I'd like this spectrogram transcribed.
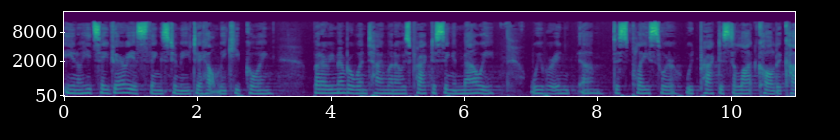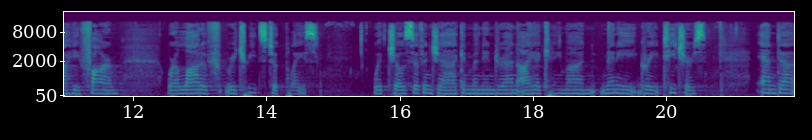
you know, he'd say various things to me to help me keep going. But I remember one time when I was practicing in Maui, we were in um, this place where we'd practiced a lot called Akahi Farm, where a lot of retreats took place with Joseph and Jack and Munindra and Ayya Khema and many great teachers. And uh,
